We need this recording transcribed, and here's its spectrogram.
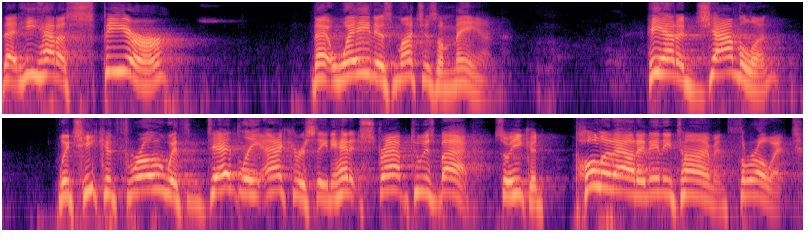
that he had a spear that weighed as much as a man. He had a javelin which he could throw with deadly accuracy, and he had it strapped to his back so he could pull it out at any time and throw it.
